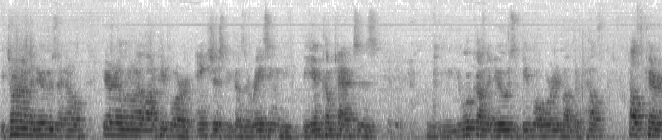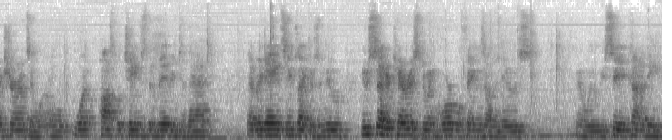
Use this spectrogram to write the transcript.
we, we turn on the news, I know here in Illinois, a lot of people are anxious because they're raising the, the income taxes. You, you look on the news and people are worried about their health health care insurance and, and what possible changes there may be to that. Every day it seems like there's a new new set of terrorists doing horrible things on the news. Know, we, we see kind of the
